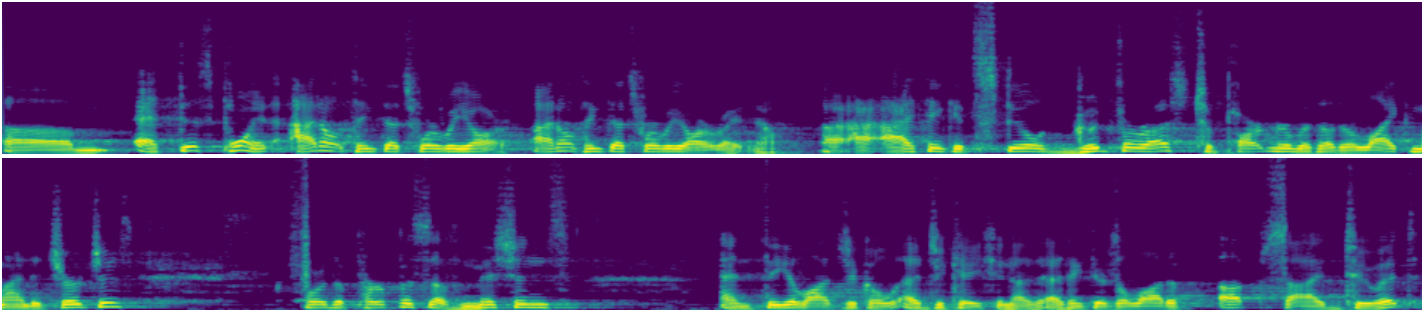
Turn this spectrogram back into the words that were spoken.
Um, at this point, I don't think that's where we are. I don't think that's where we are right now. I, I think it's still good for us to partner with other like minded churches for the purpose of missions and theological education. I, I think there's a lot of upside to it.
